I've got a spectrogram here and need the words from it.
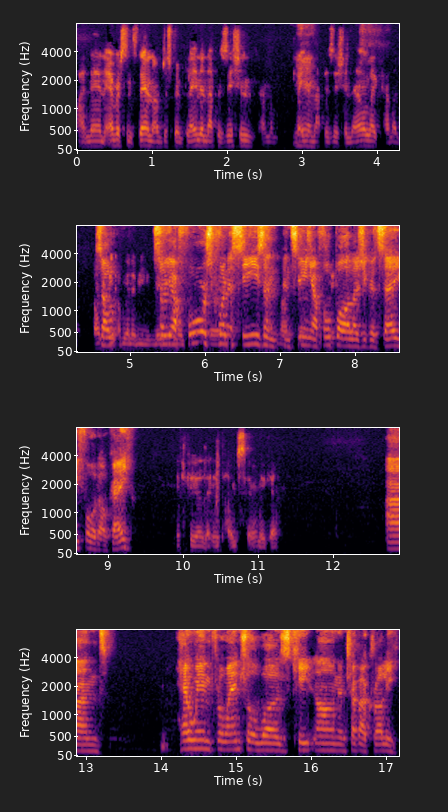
And then ever since then, I've just been playing in that position, and I'm playing Yeah. in that position now. Like, and I don't So- think I'm going to be. So your first kind of season in senior football, as you could say, Foot, okay? midfield anytime soon again. And how influential was Keith Long and Trevor Croly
